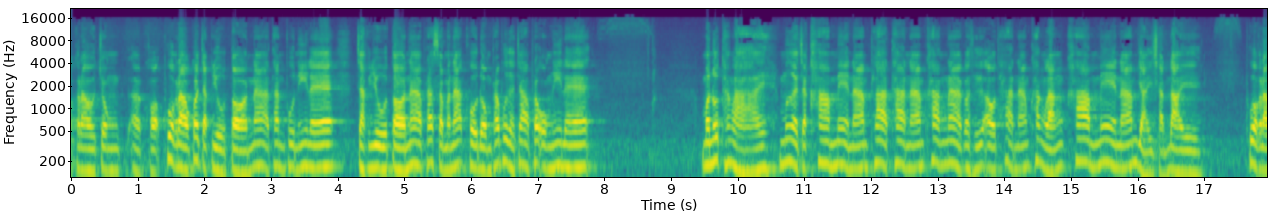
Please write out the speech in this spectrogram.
กเราจงขอพวกเราก็จะอยู่ต่อหน้าท่านผู้นี้แลจักอยู่ต่อหน้าพระสมณะโคดมพระพุทธเจ้าพระองค์นี้แล มนุษย์ทั้งหลายเมื่อจะข้ามแม่น้ำพลาดท่าน้ำข้างหน้าก็ถือเอาท่าน้ำข้างหลัง ข้ามแม่น้ำใหญ่ฉันใด พวกเรา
